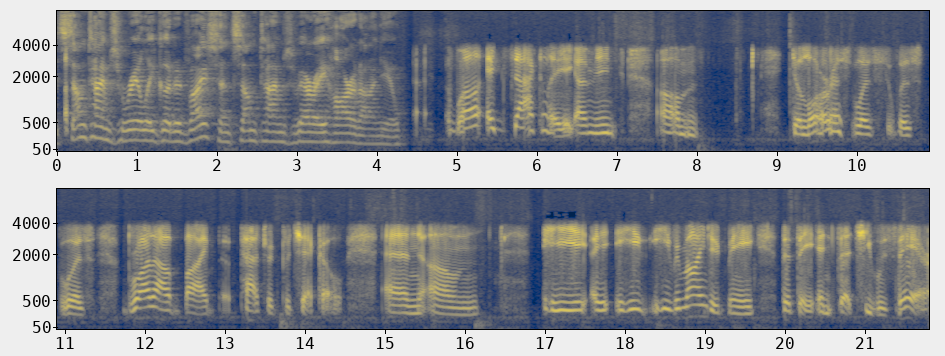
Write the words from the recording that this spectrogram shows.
sometimes really good advice and sometimes very hard on you. Well, exactly. I mean, um, Dolores was was was brought out by Patrick Pacheco, and um, he he he reminded me that they and that she was there,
